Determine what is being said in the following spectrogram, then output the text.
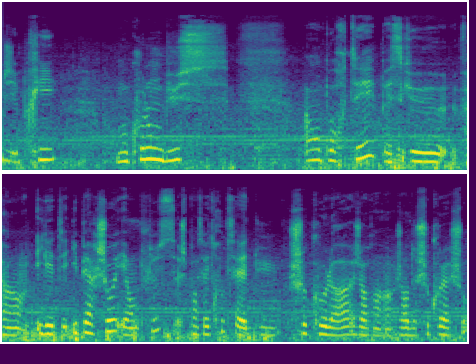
J'ai pris mon Columbus à emporter parce que, enfin, il était hyper chaud et en plus, je pensais trop que ça allait être du chocolat, genre un genre de chocolat chaud.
